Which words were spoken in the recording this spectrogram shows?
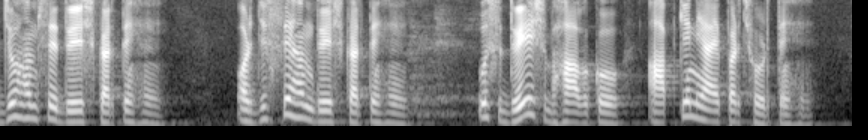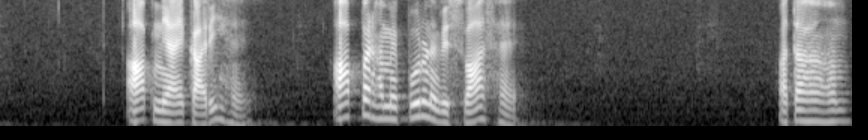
जो हमसे द्वेष करते हैं और जिससे हम द्वेष करते हैं, उस द्वेष भाव को आपके न्याय पर छोड़ते हैं। आप न्यायकारी हैं। आप पर हमें पूर्ण विश्वास है। अतः हम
